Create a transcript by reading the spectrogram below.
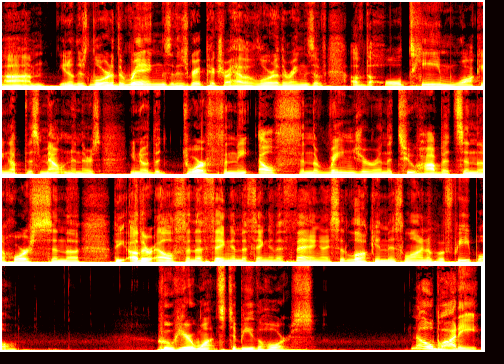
Um, you know, there's Lord of the Rings, and there's a great picture I have of Lord of the Rings of, of the whole team walking up this mountain, and there's, you know, the dwarf and the elf and the ranger and the two hobbits and the horse and the, the other elf and the thing and the thing and the thing. I said, look, in this lineup of people, who here wants to be the horse? Nobody.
